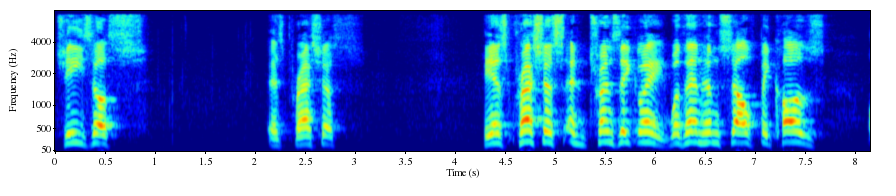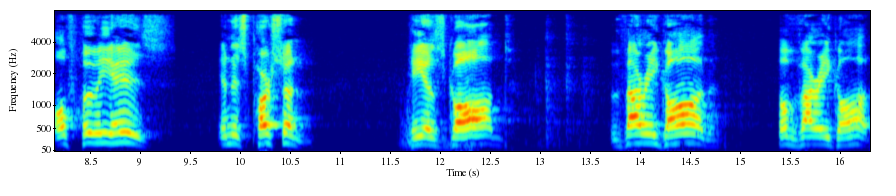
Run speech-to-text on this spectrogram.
Jesus is precious. He is precious intrinsically within himself because of who he is in his person. He is God, very God, the very God.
